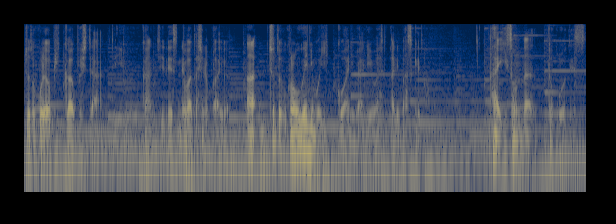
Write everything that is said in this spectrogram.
ちょっとこれをピックアップしたっていう感じですね、私の場合は。あ、ちょっとこの上にも1個アニメありますありますけど。はい、そんなところです。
